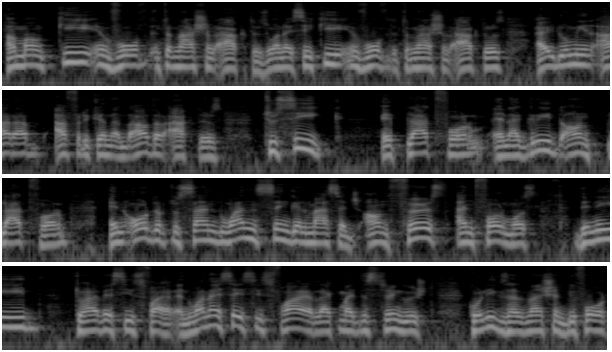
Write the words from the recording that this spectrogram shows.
among key involved international actors. When I say key involved international actors, I do mean Arab, African, and other actors to seek a platform, an agreed on platform, in order to send one single message on first and foremost the need to have a ceasefire. And when I say ceasefire, like my distinguished colleagues have mentioned before,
